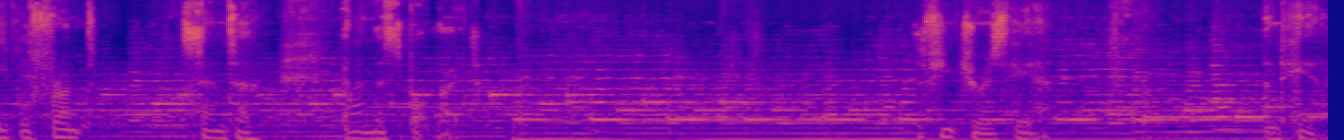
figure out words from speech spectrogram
People front, center, and in the spotlight. The future is here, and here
